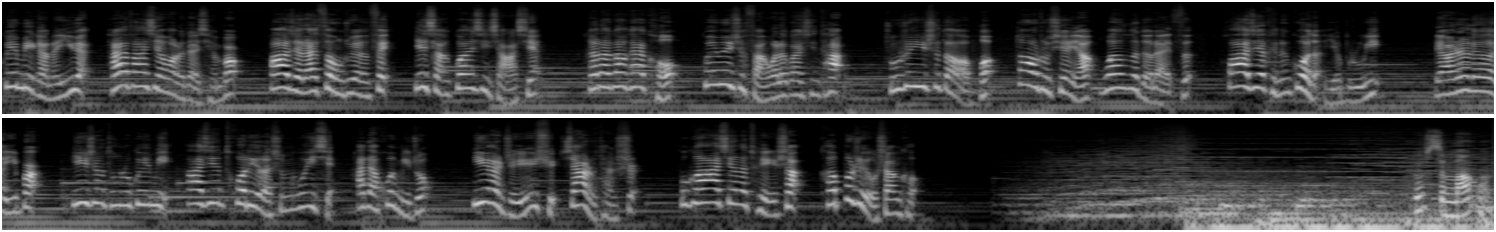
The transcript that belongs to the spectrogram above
闺蜜赶到医院，才发现忘了带钱包。花姐来送住院费，也想关心一下阿仙。可她刚开口，闺蜜却反过来关心她。主治医师的老婆到处宣扬湾哥得艾滋，花姐肯定过得也不如意。两人聊到一半，医生通知闺蜜阿仙脱离了生命危险，还在昏迷中，医院只允许家属探视。不过阿仙的腿上可不止有伤口。Who's Simone?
